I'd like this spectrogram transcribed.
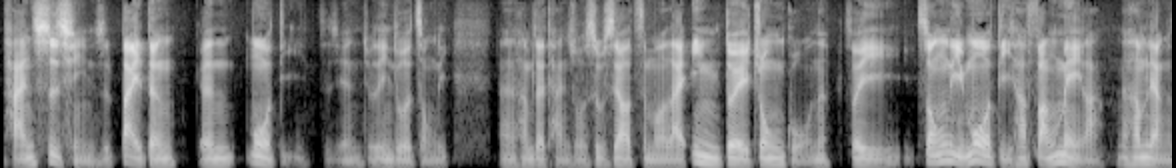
谈事情，是拜登跟莫迪。之间就是印度的总理，嗯，他们在谈说是不是要怎么来应对中国呢？所以总理莫迪他访美啦，那他们两个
